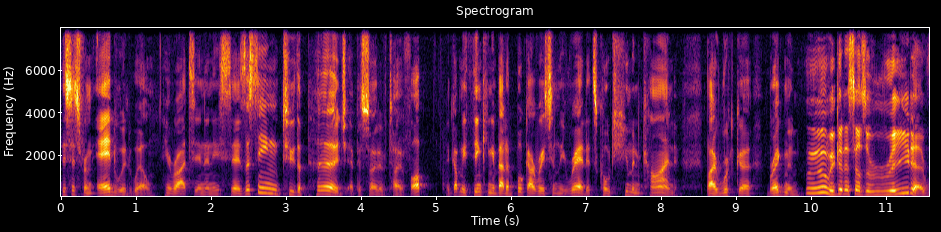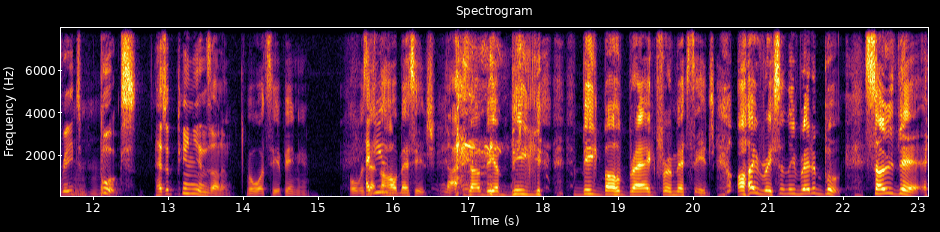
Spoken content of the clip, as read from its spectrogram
This is from Edward Will. He writes in and he says, listening to the Purge episode of Tofop, it got me thinking about a book I recently read. It's called Humankind by Rutger Bregman. Oh, we get ourselves a reader, reads books, has opinions on them. Well, what's the opinion? Or was Have that you- the whole message? No. That would be a big, big, bold brag for a message. I recently read a book. So there.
